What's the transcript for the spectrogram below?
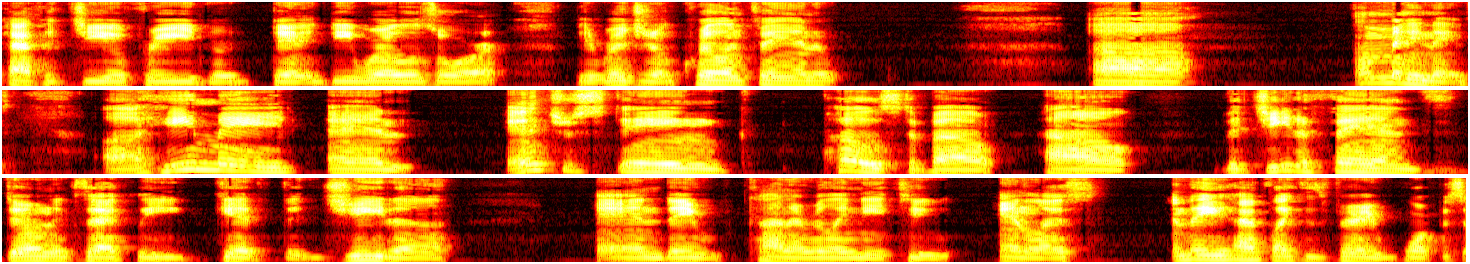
Path of Geofreed or Danny D Worlds or the original Krillin fan. Uh, many names. Uh, he made an interesting post about how Vegeta fans don't exactly get Vegeta, and they kind of really need to analyze. And they have like this very warped.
